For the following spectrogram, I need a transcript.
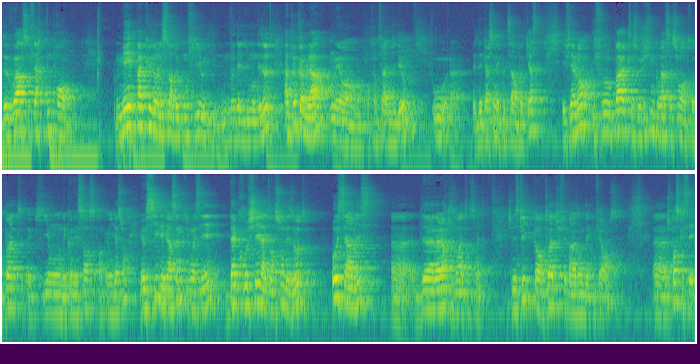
devoir se faire comprendre. Mais pas que dans l'histoire de conflit ou du modèle du monde des autres. Un peu comme là, on est en, train de faire une vidéo où euh, des personnes écoutent ça en podcast. Et finalement, il ne faut pas que ce soit juste une conversation entre potes euh, qui ont des connaissances en communication, mais aussi des personnes qui vont essayer d'accrocher l'attention des autres au service euh, de la valeur qu'ils ont à transmettre. Je m'explique, quand toi tu fais par exemple des conférences, je pense que c'est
